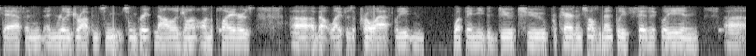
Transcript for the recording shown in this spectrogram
staff and, and really dropping some some great knowledge on on the players uh, about life as a pro athlete and what they need to do to prepare themselves mentally, physically, and uh,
